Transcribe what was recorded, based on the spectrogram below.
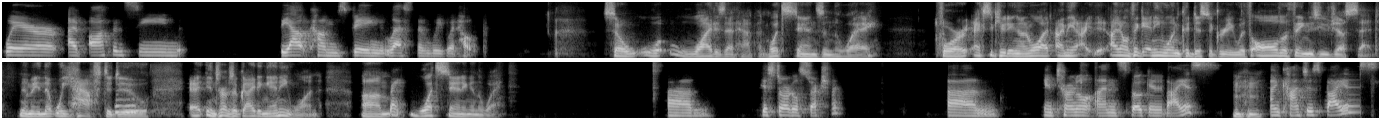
where I've often seen the outcomes being less than we would hope. So, wh- why does that happen? What stands in the way for executing on what? I mean, I, I, don't think anyone could disagree with all the things you just said. I mean, that we have to do mm-hmm. in terms of guiding anyone. Um, right. What's standing in the way? um, historical structure, um, internal unspoken bias, mm-hmm. unconscious bias,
